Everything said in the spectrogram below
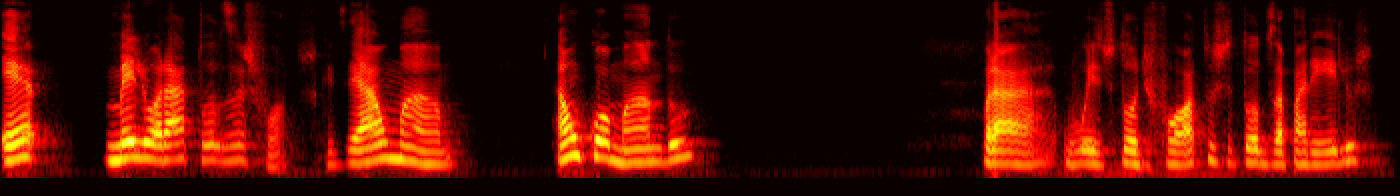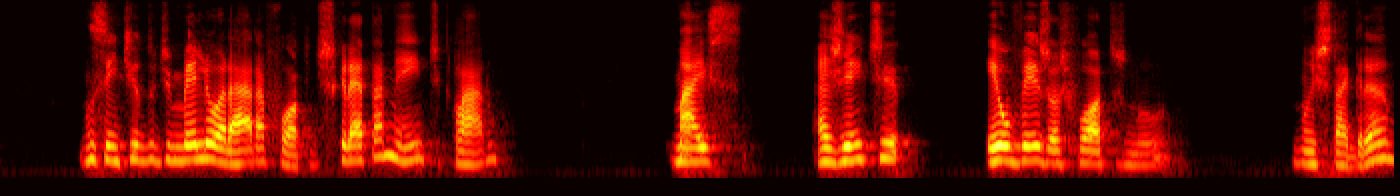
é melhorar todas as fotos. Quer dizer, há, uma, há um comando para o editor de fotos de todos os aparelhos, no sentido de melhorar a foto, discretamente, claro. Mas a gente, eu vejo as fotos no, no Instagram,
